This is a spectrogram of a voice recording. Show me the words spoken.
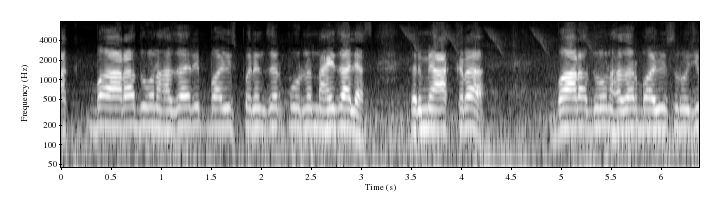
अक बारा दोन हजार बावीसपर्यंत जर पूर्ण नाही झाल्यास तर मी अकरा बारा दोन हजार बावीस रोजी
